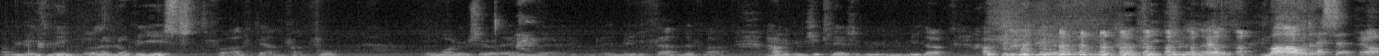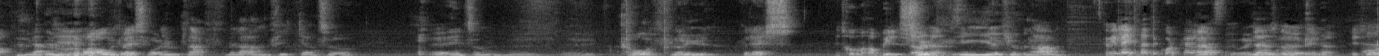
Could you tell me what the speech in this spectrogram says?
Han var jo en glimrende lobbyist for alt det han fant på. Og var jo selv en, en, en meget dannet mann. Han ville jo ikke kle seg ut videre. Han fikk jo, han fikk jo denne her Mao-dressen. Ja, Mao-dress var det jo knapt. Men han fikk altså eh, en sånn uh, kordfløyeldress Jeg tror vi har bilder av den. kjøpt i eh, København. Skal vi lete etter Ja, kortfløyelsen? det var Den skal vi finne. Jeg tror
